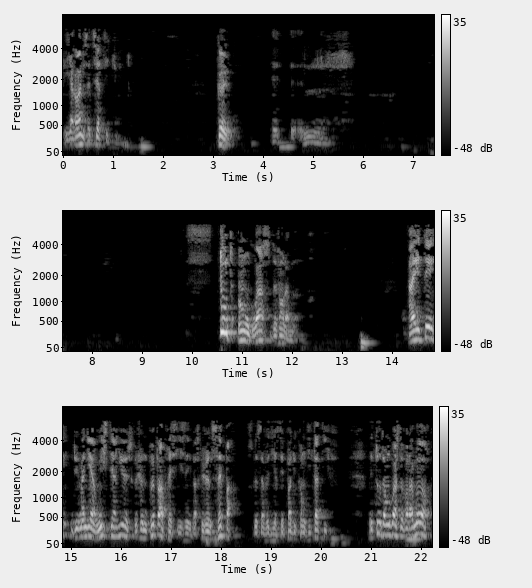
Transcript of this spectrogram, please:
il y a quand même cette certitude que euh, euh, toute angoisse devant la mort a été d'une manière mystérieuse que je ne peux pas préciser parce que je ne sais pas ce que ça veut dire, c'est pas du quantitatif. Mais toute angoisse devant la mort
